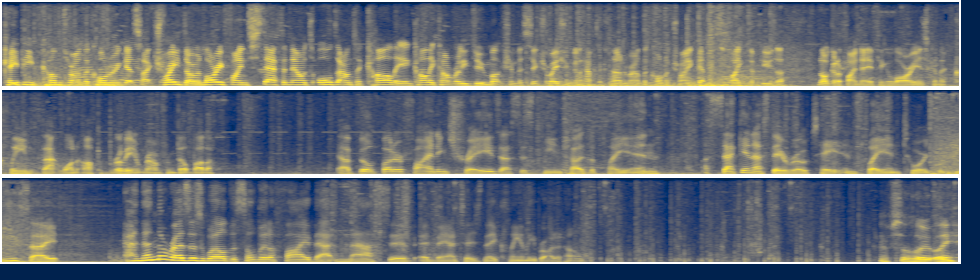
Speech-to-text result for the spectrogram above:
KP comes around the corner and gets that trade, though, and Laurie finds Steph, and now it's all down to Carly, and Carly can't really do much in this situation. Going to have to turn around the corner, try and get the spike diffuser. Not going to find anything. Laurie is going to clean that one up. A brilliant round from Built Butter. Yeah, Built Butter finding trades as this team tries to play in. A second as they rotate and play in towards the B site. And then the res as well to solidify that massive advantage. They cleanly brought it home. Absolutely.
